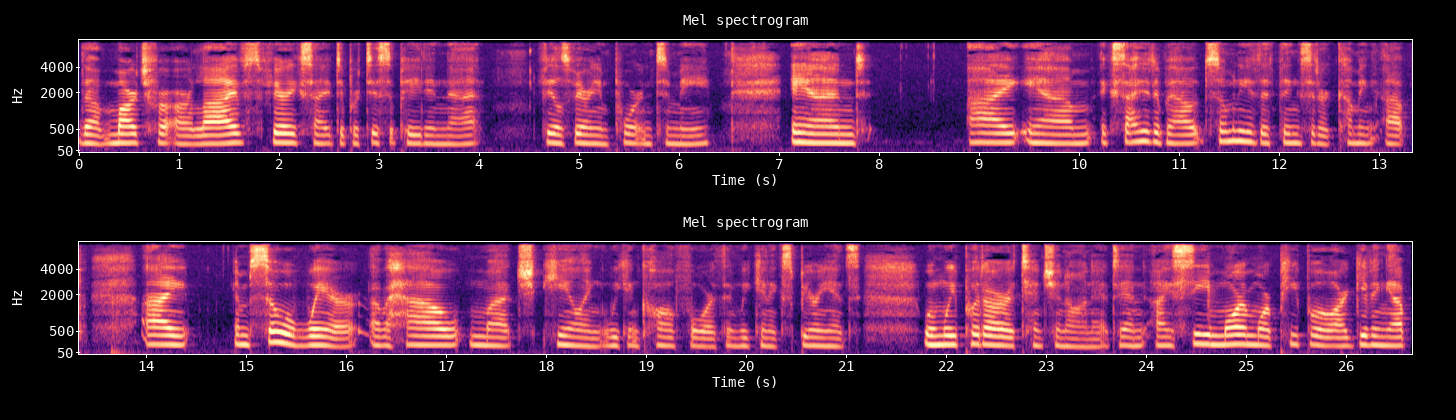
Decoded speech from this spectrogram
the March for Our Lives. Very excited to participate in that. Feels very important to me. And I am excited about so many of the things that are coming up. I am so aware of how much healing we can call forth and we can experience when we put our attention on it. And I see more and more people are giving up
